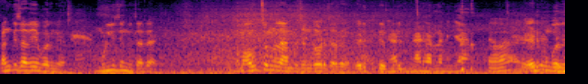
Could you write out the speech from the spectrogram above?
சங்கு சதையை பாருங்க. முள்ளி சங்கு சதை. நம்ம அவுச்சோம்ல அந்த சங்கோட சதை. எடுத்து முன்னாடி வரல நீங்க? எடுக்கும்போது.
